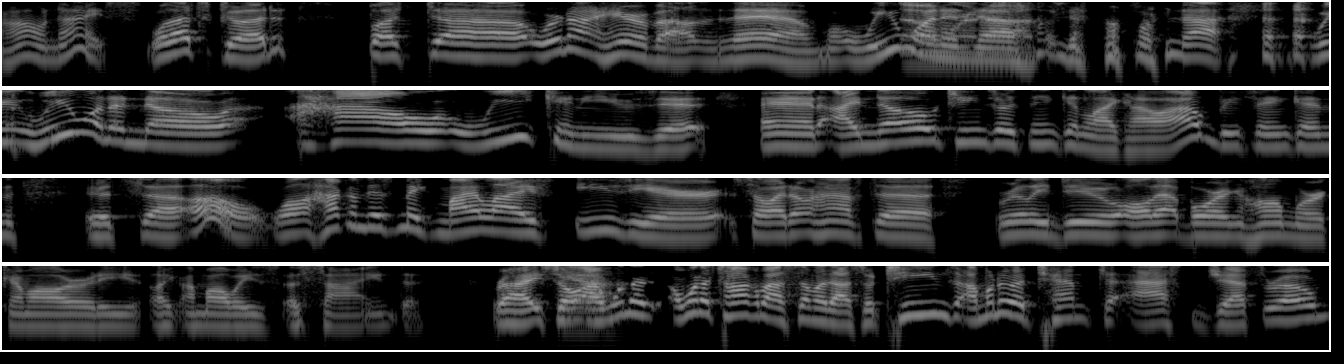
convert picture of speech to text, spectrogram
Oh, nice. Well, that's good but uh, we're not here about them. We no, want to know. Not. No, we're not. we we want to know how we can use it. And I know teens are thinking like how I would be thinking. It's uh, oh well, how can this make my life easier so I don't have to really do all that boring homework I'm already like I'm always assigned. Right. So yeah. I want to I want to talk about some of that. So teens, I'm going to attempt to ask Jethro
